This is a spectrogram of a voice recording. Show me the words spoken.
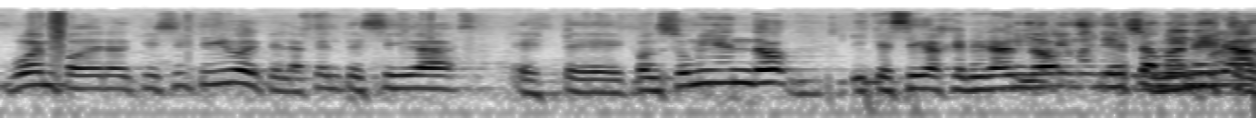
buen poder adquisitivo y que la gente siga este, consumiendo y que siga generando de esa manera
